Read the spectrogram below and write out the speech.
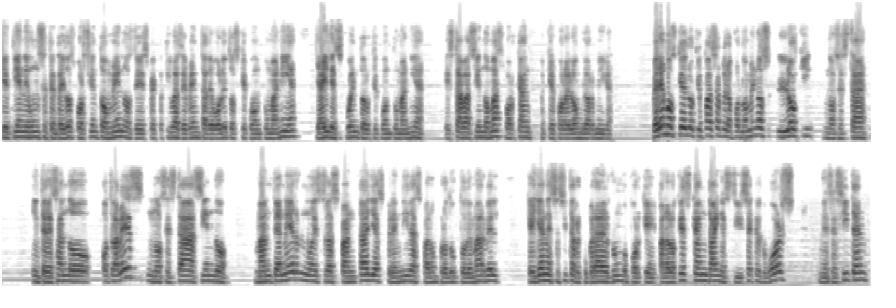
que tiene un 72% menos de expectativas de venta de boletos que Quantumania, y ahí les cuento lo que Quantumania estaba haciendo más por Kang que por el hombre hormiga. Veremos qué es lo que pasa, pero por lo menos Loki nos está interesando otra vez, nos está haciendo mantener nuestras pantallas prendidas para un producto de Marvel que ya necesita recuperar el rumbo porque para lo que es Kang Dynasty y Secret Wars necesitan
